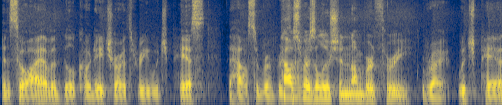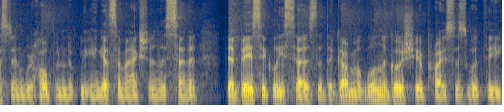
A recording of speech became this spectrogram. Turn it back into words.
And so I have a bill called HR 3, which passed the House of Representatives. House Resolution number three. Right, which passed, and we're hoping that we can get some action in the Senate that basically says that the government will negotiate prices with the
